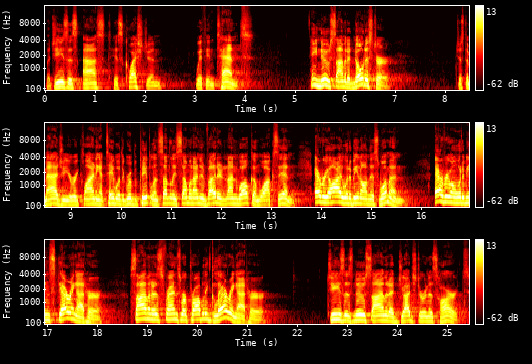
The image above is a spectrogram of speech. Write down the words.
But Jesus asked his question with intent. He knew Simon had noticed her. Just imagine you're reclining at table with a group of people and suddenly someone uninvited and unwelcome walks in. Every eye would have been on this woman. Everyone would have been staring at her. Simon and his friends were probably glaring at her. Jesus knew Simon had judged her in his heart.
